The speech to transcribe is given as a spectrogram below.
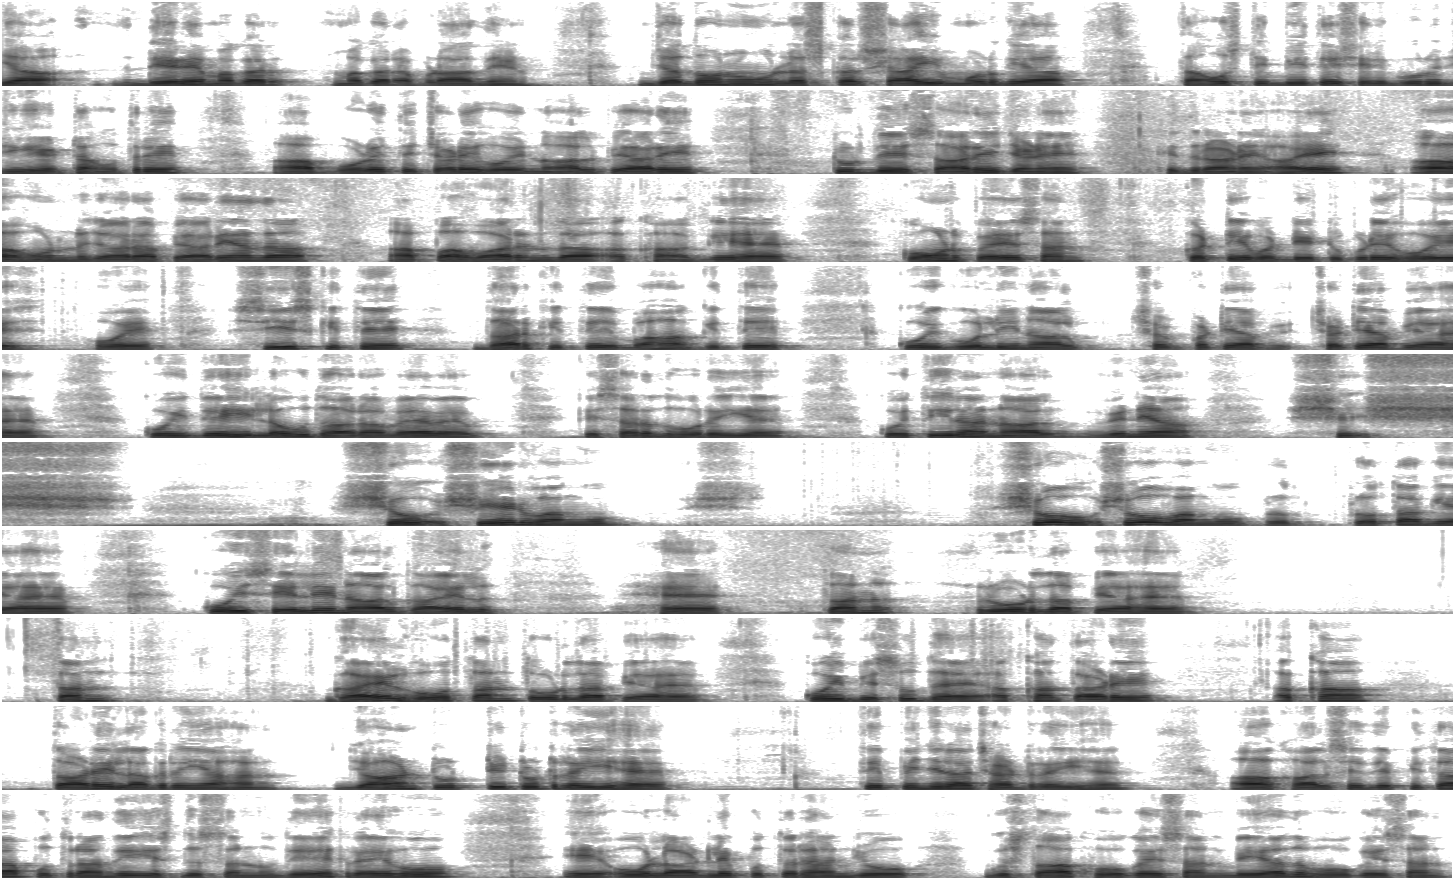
ਜਾਂ ਡੇਰੇ ਮਗਰ ਮਗਰ ਅਪੜਾ ਦੇਣ। ਜਦੋਂ ਨੂੰ ਲਸ਼ਕਰ ਸ਼ਾਹੀ ਮੁੜ ਗਿਆ, ਤਾਂ ਉਸ ਟਿੱਬੀ ਤੇ ਸ੍ਰੀ ਗੁਰੂ ਜੀ ਹੇਠਾਂ ਉਤਰੇ। ਆਪ ਘੋੜੇ ਤੇ ਚੜੇ ਹੋਏ ਨਾਲ ਪਿਆਰੇ ਟੁਰਦੇ ਸਾਰੇ ਜਣੇ ਖਿਦਰਾਣੇ ਆਏ। ਆ ਹੁਣ ਨਜ਼ਾਰਾ ਪਿਆਰਿਆਂ ਦਾ, ਆਪਾ ਵਾਰਨ ਦਾ ਅੱਖਾਂ ਅੱਗੇ ਹੈ। ਕੌਣ ਪਏ ਸਨ? ਕੱਟੇ ਵੱਡੇ ਟੁਕੜੇ ਹੋਏ ਹੋਏ। ਸੀਸ ਕਿਤੇ, ਧਰ ਕਿਤੇ, ਬਾਹਾਂ ਕਿਤੇ। ਕੋਈ ਗੋਲੀ ਨਾਲ ਛਟਿਆ ਛਟਿਆ ਪਿਆ ਹੈ। ਕੋਈ ਦੇਹੀ ਲਹੂ ਧਾਰਾ ਵਹਿ ਵਹਿ ਕਿ ਸਰਦ ਹੋ ਰਹੀ ਹੈ, ਕੋਈ ਤੀਰਾਂ ਨਾਲ ਵਿਨਿਆ ਸ਼ੋ ਸ਼ੇਰ ਵਾਂਗੂ ਸ਼ੋ ਸ਼ੋ ਵਾਂਗੂ ਪ੍ਰੋਤਾ ਗਿਆ ਹੈ, ਕੋਈ ਸੇਲੇ ਨਾਲ ਘਾਇਲ ਹੈ, ਤਨ ਰੋੜਦਾ ਪਿਆ ਹੈ, ਤਨ ਘਾਇਲ ਹੋ ਤਨ ਤੋੜਦਾ ਪਿਆ ਹੈ, ਕੋਈ ਬੇਸੁੱਧ ਹੈ, ਅੱਖਾਂ ਤਾੜੇ ਅੱਖਾਂ ਤਾੜੇ ਲੱਗ ਰਹੀਆਂ ਹਨ। ਜਾਨ ਟੁੱਟੀ ਟੁੱਟ ਰਹੀ ਹੈ ਤੇ ਪਿੰਜਰਾ ਛੱਡ ਰਹੀ ਹੈ। ਆ ਖਾਲਸੇ ਦੇ ਪਿਤਾ ਪੁੱਤਰਾਂ ਦੇ ਇਸ ਦਸਨ ਨੂੰ ਦੇਖ ਰਹੇ ਹੋ। ਇਹ ਉਹ ਲਾਡਲੇ ਪੁੱਤਰ ਹਨ ਜੋ ਗੁਸਤਾਖ ਹੋ ਗਏ ਸਨ, ਬੇਅਦਬ ਹੋ ਗਏ ਸਨ,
